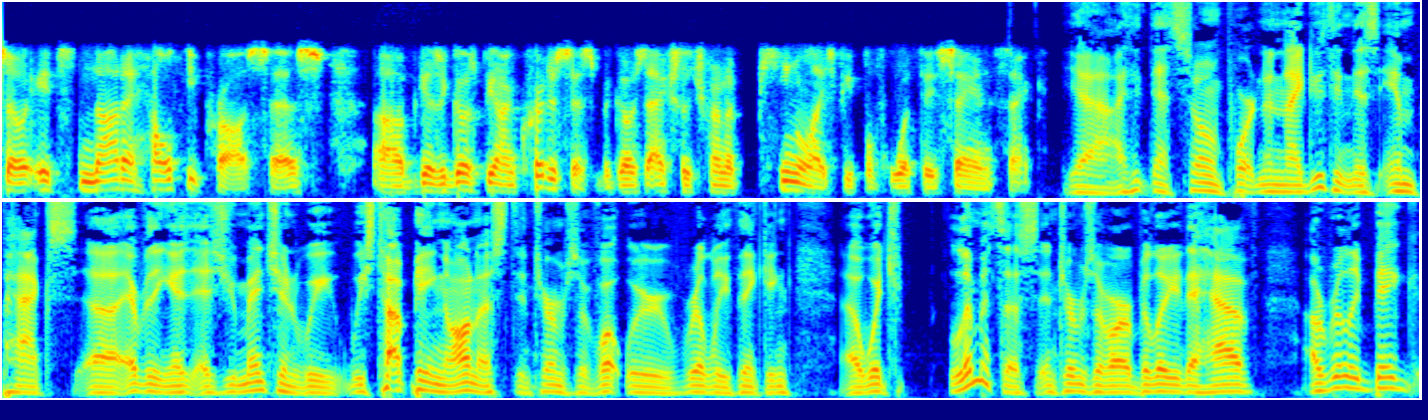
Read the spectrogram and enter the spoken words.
So it's not a healthy process uh, because it goes beyond criticism. It goes actually trying to penalize people for what they say and think. Yeah, I think that's so important, and I do think this impacts uh, everything. As, as, you mentioned, we we stop being honest in terms of what we're really thinking, uh, which limits us in terms of our ability to have a really big,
